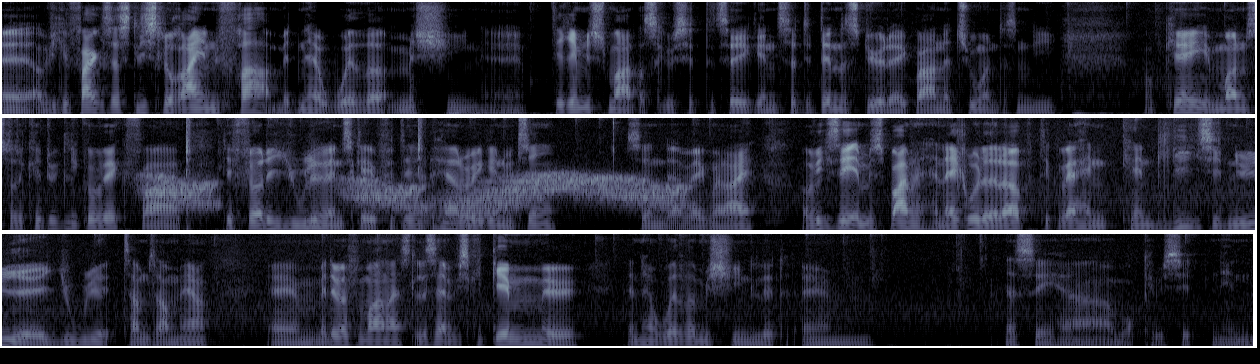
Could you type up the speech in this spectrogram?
Øh, og vi kan faktisk også lige slå regnen fra med den her weather machine. Øh, det er rimelig smart, og så kan vi sætte det til igen, så det er den, der styrer det, ikke bare naturen, der sådan lige... Okay, Monster, kan du ikke lige gå væk fra det flotte julelandskab, for det her er du ikke inviteret. Sådan der, væk med dig. Og vi kan se, at med Spiderman, han er ikke ryddet op. Det kan være, at han kan lide sit nye øh, juletamtam her. Øh, men det er i hvert fald meget nice. Lad os se, vi skal gemme øh, den her weather machine lidt. Øhm, lad os se her, hvor kan vi sætte den henne.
